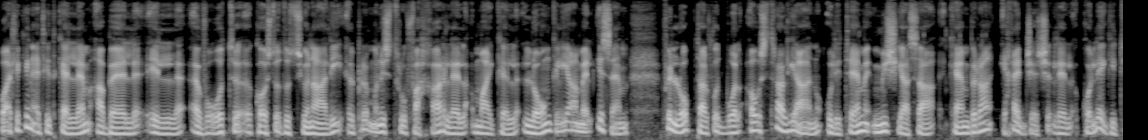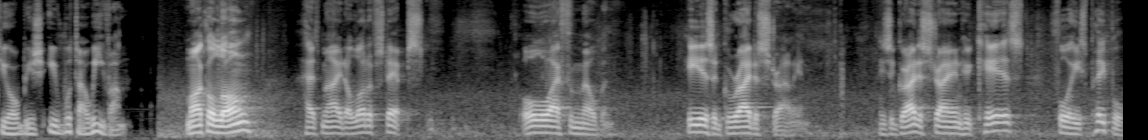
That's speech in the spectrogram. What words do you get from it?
Waqt li kien qed jitkellem qabel il-vot kostituzzjonali, il-Prim Ministru faħħar lil Michael Long li għamel isem fil-logħob tal-futbol Awstraljan u li temm mixja sa Canberra jħeġġeġ lil kollegi tiegħu biex jivvutaw iva. Michael Long has made a lot of steps all the way from Melbourne. He is a great Australian. He's a great Australian who cares for his people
